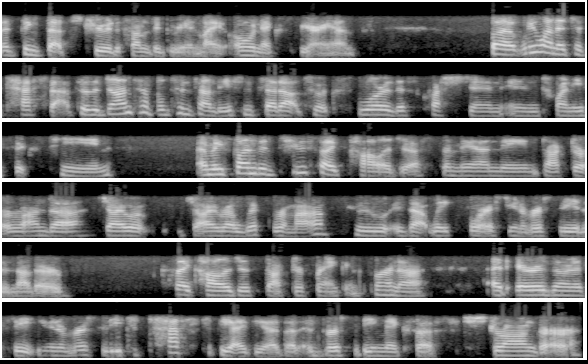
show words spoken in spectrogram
I think that's true to some degree in my own experience. But we wanted to test that. So the John Templeton Foundation set out to explore this question in 2016. And we funded two psychologists, a man named Dr. Eranda Jaira, Jayawickreme, who is at Wake Forest University, and another psychologist, Dr. Frank Infurna, at Arizona State University to test the idea that adversity makes us stronger.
